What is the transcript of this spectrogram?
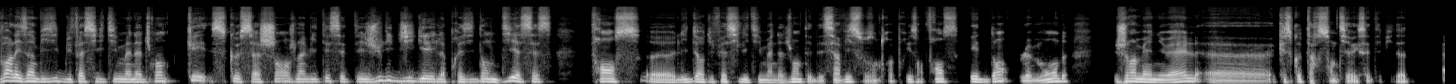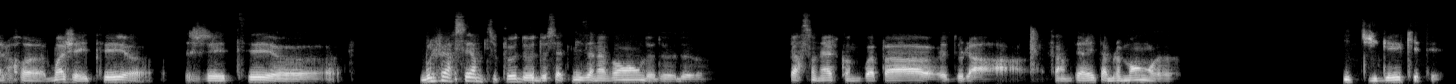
Voir les invisibles du Facility Management. Qu'est-ce que ça change? L'invité, c'était Julie Giguet, la présidente d'ISS France, euh, leader du Facility Management et des services aux entreprises en France et dans le monde. Jean-Emmanuel, euh, qu'est-ce que tu as ressenti avec cet épisode? Alors, euh, moi, j'ai été, bouleversé un petit peu de, cette mise en avant de, personnel qu'on ne voit pas, de la, enfin, véritablement, euh, qui était,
